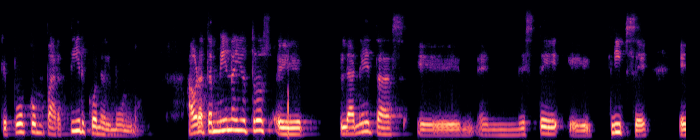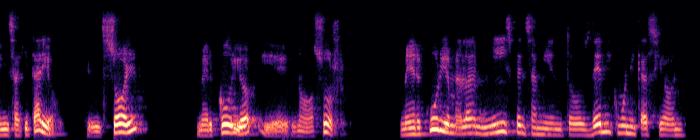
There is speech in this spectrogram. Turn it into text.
que puedo compartir con el mundo. Ahora también hay otros eh, planetas en este eh, eclipse en Sagitario, el Sol, Mercurio y el Nodo Sur. Mercurio me habla de mis pensamientos, de mi comunicación,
